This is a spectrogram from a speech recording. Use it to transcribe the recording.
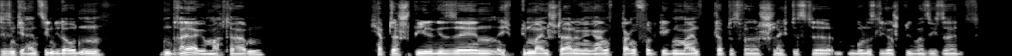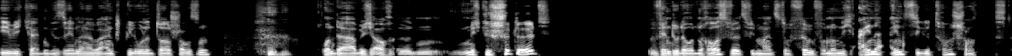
Sie sind die einzigen, die da unten einen Dreier gemacht haben. Ich habe das Spiel gesehen, ich bin mal ins Stadion gegangen, Frankfurt gegen Mainz. Ich glaube, das war das schlechteste Bundesligaspiel, was ich seit Ewigkeiten gesehen habe. Ein Spiel ohne Torchancen. und da habe ich auch äh, mich geschüttelt, wenn du da unten raus willst, wie Mainz 05 und noch nicht eine einzige Torchance hast.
